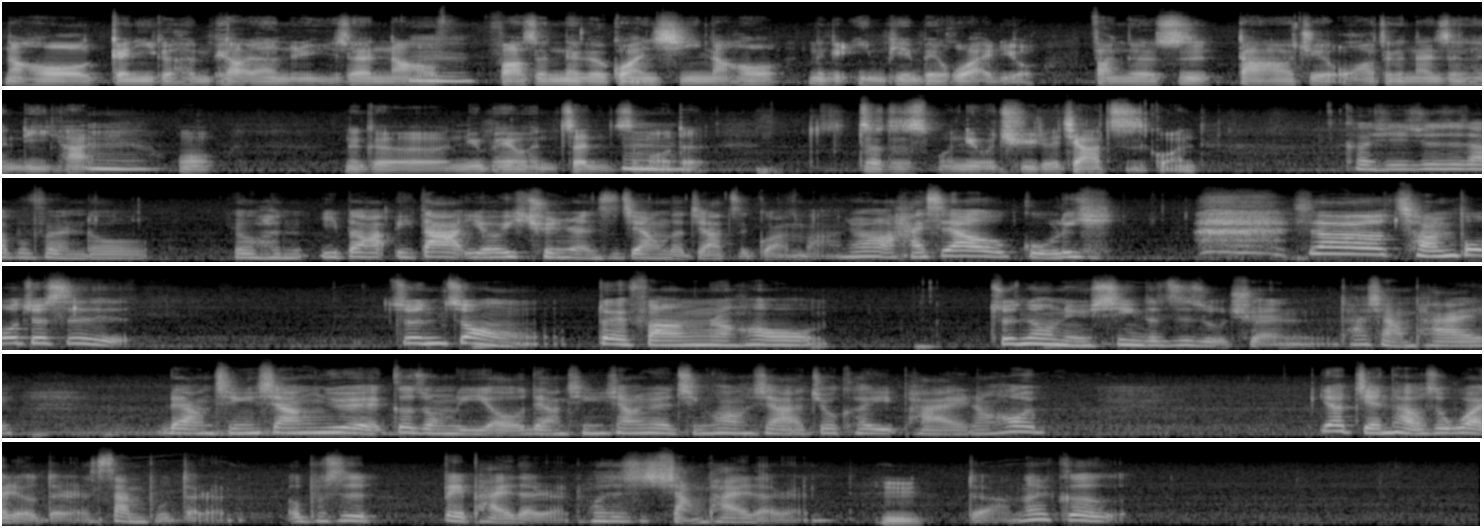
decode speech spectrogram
然后跟一个很漂亮的女生，然后发生那个关系，然后那个影片被外流，反而是大家觉得哇，这个男生很厉害，嗯、哦，那个女朋友很正什么的，嗯、这是什么扭曲的价值观？可惜就是大部分人都。有很一大一大有一群人是这样的价值观吧，然后还是要鼓励，是要传播，就是尊重对方，然后尊重女性的自主权。他想拍两情相悦，各种理由两情相悦的情况下就可以拍，然后要检讨的是外流的人、散步的人，而不是被拍的人或者是想拍的人。嗯，对啊，那个。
